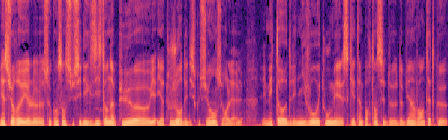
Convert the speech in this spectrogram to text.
Bien sûr, ce consensus, il existe. On a pu, il y a toujours des discussions sur les, méthodes, les niveaux et tout. Mais ce qui est important, c'est de, de bien avoir en tête que,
